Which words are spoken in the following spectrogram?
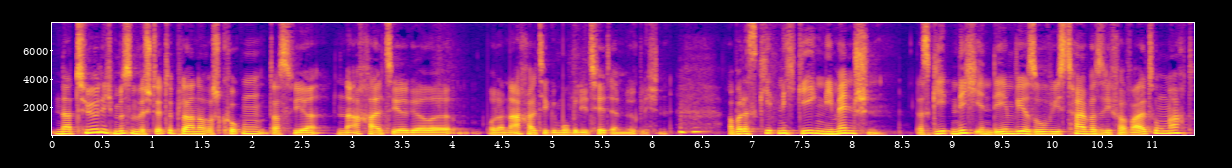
natürlich müssen wir städteplanerisch gucken, dass wir nachhaltigere oder nachhaltige Mobilität ermöglichen. Mhm. Aber das geht nicht gegen die Menschen. Das geht nicht, indem wir, so wie es teilweise die Verwaltung macht,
